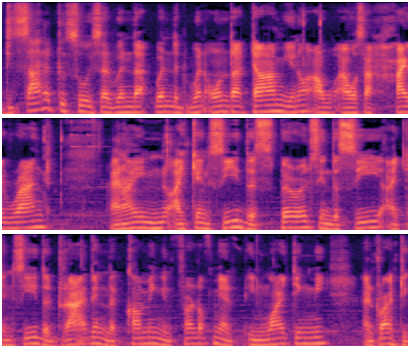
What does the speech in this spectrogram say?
decided to suicide, when that when that when on that time, you know, I, I was a high ranked and I know I can see the spirits in the sea. I can see the dragon that coming in front of me and inviting me and trying to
